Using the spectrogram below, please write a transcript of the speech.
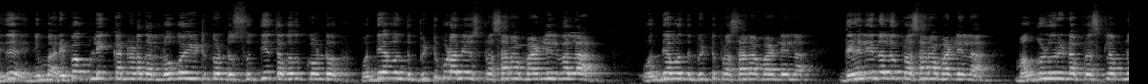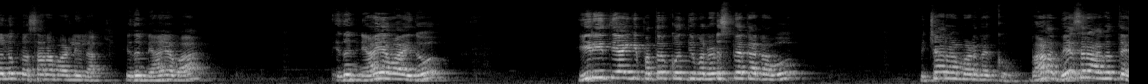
ಇದು ನಿಮ್ಮ ರಿಪಬ್ಲಿಕ್ ಕನ್ನಡದ ಲೋಗೋ ಇಟ್ಕೊಂಡು ಸುದ್ದಿ ತೆಗೆದುಕೊಂಡು ಒಂದೇ ಒಂದು ಬಿಟ್ಟು ಕೂಡ ನ್ಯೂಸ್ ಪ್ರಸಾರ ಮಾಡಲಿಲ್ವಲ್ಲ? ಒಂದೇ ಒಂದು ಬಿಟ್ಟು ಪ್ರಸಾರ ಮಾಡಲಿಲ್ಲ. ದೆಹಲಿನಲ್ಲೂ ಪ್ರಸಾರ ಮಾಡಲಿಲ್ಲ. ಮಂಗಳೂರಿನ ಪ್ರೆಸ್ ಕ್ಲಬ್ನಲ್ಲೂ ಪ್ರಸಾರ ಮಾಡಲಿಲ್ಲ. ಇದು ನ್ಯಾಯವಾ? ಇದು ನ್ಯಾಯವಾ ಇದು? ಈ ರೀತಿಯಾಗಿ ಪತ್ರಿಕೋದ್ಯಮ ನಡೆಸಬೇಕಾ ನಾವು? ವಿಚಾರ ಮಾಡಬೇಕು. ಬಹಳ ಬೇಸರ ಆಗುತ್ತೆ.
